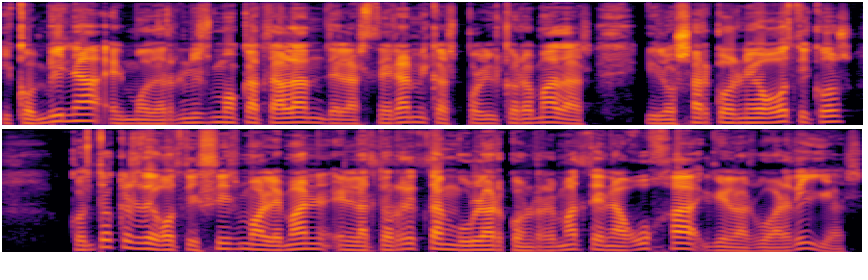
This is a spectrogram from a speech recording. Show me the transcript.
y combina el modernismo catalán de las cerámicas policromadas y los arcos neogóticos con toques de goticismo alemán en la torreta angular con remate en aguja y en las buhardillas.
